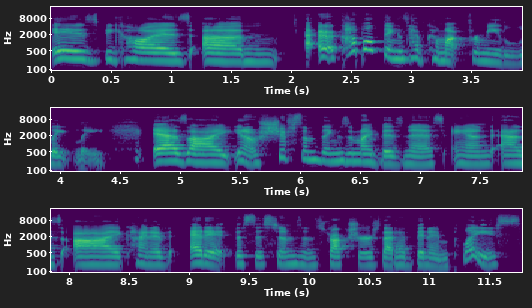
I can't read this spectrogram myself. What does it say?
is because um, a couple things have come up for me lately as I, you know, shift some things in my business and as I kind of edit the systems and structures that have been in place.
